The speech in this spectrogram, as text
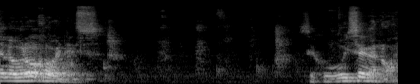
Se logró, jóvenes. Se jugó y se ganó.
